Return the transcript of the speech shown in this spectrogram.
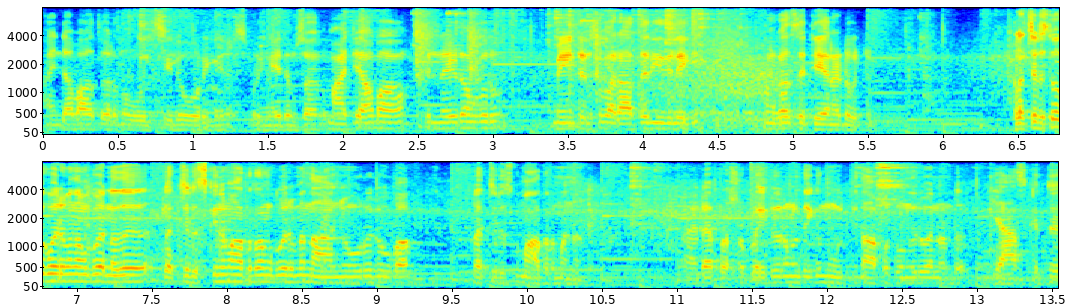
അതിന്റെ ഭാഗത്ത് വരുന്ന oil seal O ring spring items മാറ്റി ആ ഭാഗം പിന്നീട് നമുക്കൊരു മെയിന്റെനൻസ് വരാത്ത രീതിയിലേക്ക് നമുക്കത് സെറ്റ് ചെയ്യാനായിട്ട് പറ്റും. ക്ലച്ച് ഡിസ്ക് വരുമ്പോൾ നമുക്ക് വരുന്നത് ക്ലച്ച് ഡിസ്കിന് മാത്രം നമുക്ക് വരുമ്പോൾ നാനൂറ് രൂപ ക്ലച്ച് ഡിസ്ക് മാത്രം വരുന്നുണ്ട് അതിന്റെ പ്രഷർ പ്ലേറ്റ് വരുമ്പോഴത്തേക്ക് നൂറ്റി നാൽപ്പത്തൊന്ന് രൂപ ഉണ്ട് ഗ്യാസ്കറ്റ്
